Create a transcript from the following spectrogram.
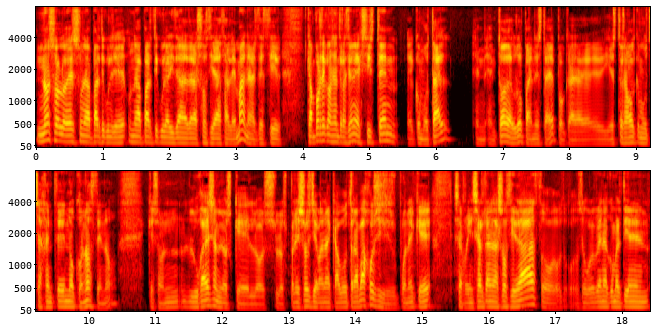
no solo es una, particular- una particularidad de la sociedad alemana, es decir, campos de concentración existen eh, como tal en, toda Europa en esta época. eh, Y esto es algo que mucha gente no conoce, ¿no? Que son lugares en los que los, los presos llevan a cabo trabajos y se supone que se reinsertan en la sociedad o, se vuelven a convertir en.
